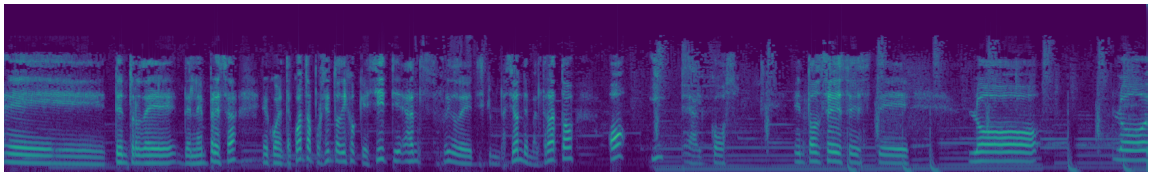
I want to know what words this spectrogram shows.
eh, dentro de, de, la empresa, el 44% dijo que sí han sufrido de discriminación, de maltrato o y de acoso. Entonces, este, lo, lo,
